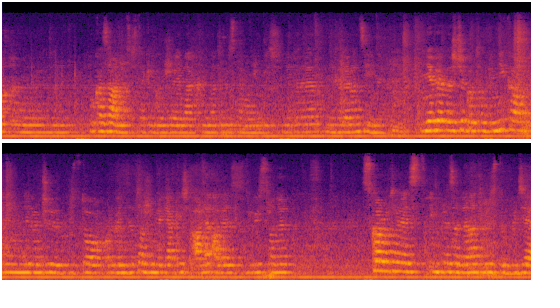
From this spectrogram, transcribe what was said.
y, pokazała mi coś takiego, że jednak naturysta może być nietoler- nietolerancyjny. Nie wiem z czego to wynika, nie wiem czy to organizatorzy mieli jakieś ale, ale z drugiej strony skoro to jest impreza dla naturystów, gdzie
